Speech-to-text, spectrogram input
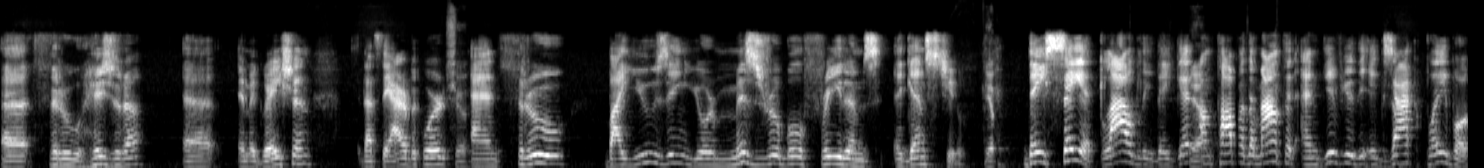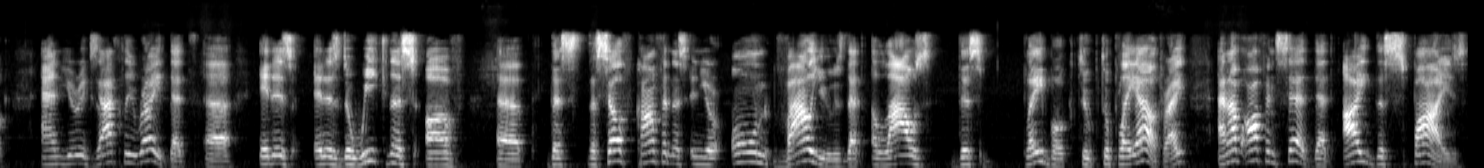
uh, through hijra, uh, immigration, that's the Arabic word, sure. and through by using your miserable freedoms against you. Yep. They say it loudly. They get yep. on top of the mountain and give you the exact playbook. And you're exactly right that uh, it is it is the weakness of uh, the, the self confidence in your own values that allows this playbook to, to play out, right? And I've often said that I despise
